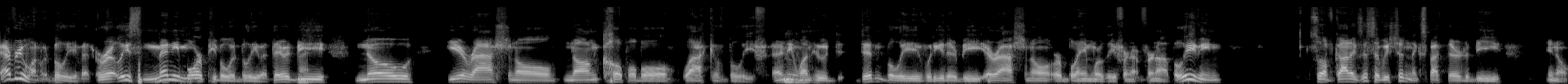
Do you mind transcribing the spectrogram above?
everyone would believe it, or at least many more people would believe it. There would be no irrational, non-culpable lack of belief. Mm-hmm. Anyone who d- didn't believe would either be irrational or blameworthy for not, for not believing. So if God existed, we shouldn't expect there to be, you know,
